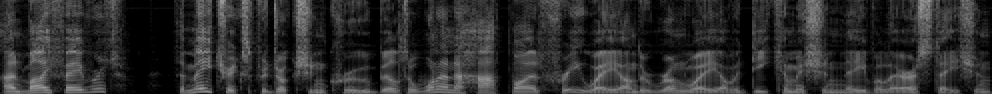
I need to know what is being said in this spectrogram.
And my favourite? The Matrix production crew built a one and a half mile freeway on the runway of a decommissioned naval air station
